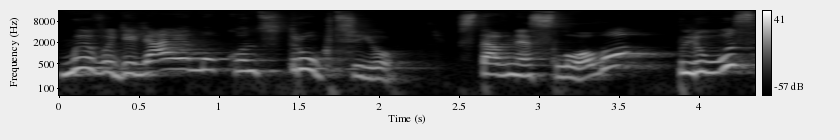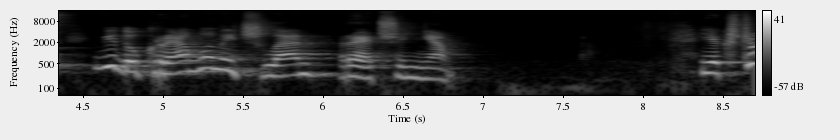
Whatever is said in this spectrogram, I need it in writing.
ми виділяємо конструкцію вставне слово плюс відокремлений член речення. Якщо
